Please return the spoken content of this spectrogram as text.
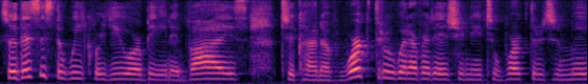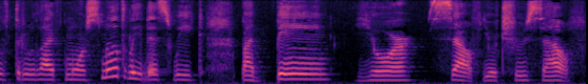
So, this is the week where you are being advised to kind of work through whatever it is you need to work through to move through life more smoothly this week by being yourself, your true self.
